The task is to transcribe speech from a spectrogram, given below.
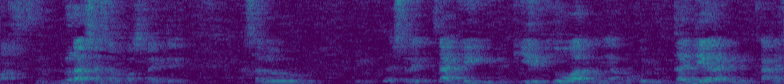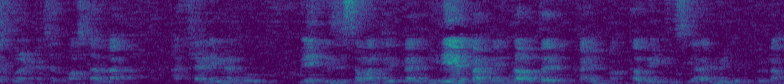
ఫస్ట్ ఫుల్ రష్ అసలు ఫస్ట్ అయితే అసలు అసలు ఎట్లా అంటే ఇరికి ఇరికి పోవాలి ఒక యుద్ధం చేయాలండి మీరు కాలేజ్ పోవాలంటే అసలు ఫస్ట్ అలా. అట్లాంటి మీకు వెహికల్స్ ఇస్తామని చెప్పారు. మీరే చెప్పారు నేను అవుతుంది కానీ పక్క వెహికల్స్ ఇవ్వాలని మేము చెప్తున్నాం.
